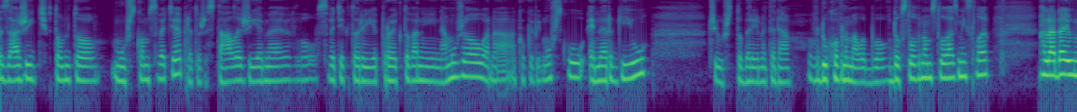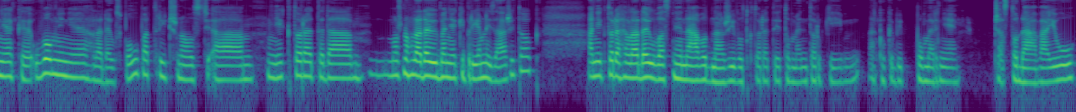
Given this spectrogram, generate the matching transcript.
zažiť v tomto mužskom svete, pretože stále žijeme vo svete, ktorý je projektovaný na mužov a na ako keby mužskú energiu, či už to berieme teda v duchovnom alebo v doslovnom slova zmysle hľadajú nejaké uvoľnenie, hľadajú spolupatričnosť a niektoré teda možno hľadajú iba nejaký príjemný zážitok a niektoré hľadajú vlastne návod na život, ktoré tieto mentorky ako keby pomerne často dávajú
